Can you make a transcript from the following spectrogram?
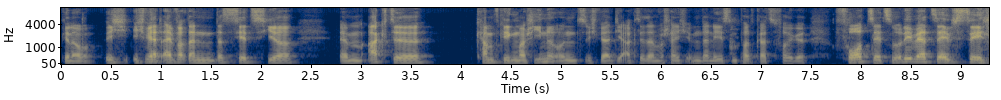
Genau. Ich, ich werde einfach dann, das ist jetzt hier ähm, Akte Kampf gegen Maschine und ich werde die Akte dann wahrscheinlich in der nächsten Podcast-Folge fortsetzen. Oder ihr werdet selbst sehen,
